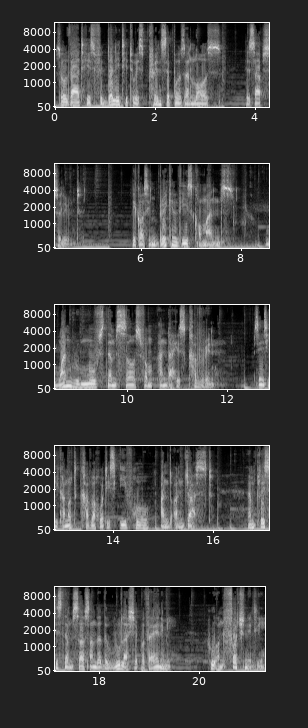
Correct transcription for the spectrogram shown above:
So that His fidelity to His principles and laws is absolute. Because in breaking these commands, one removes themselves from under his covering, since he cannot cover what is evil and unjust, and places themselves under the rulership of the enemy, who unfortunately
